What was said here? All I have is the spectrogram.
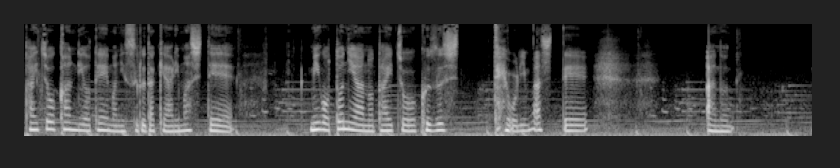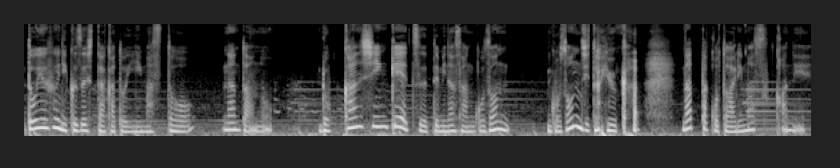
体調管理をテーマにするだけありまして見事にあの体調を崩しておりましてあのどういうふうに崩したかと言いますとなんとあの肋間神経痛って皆さんご存ご存知というかなったことありますかね？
